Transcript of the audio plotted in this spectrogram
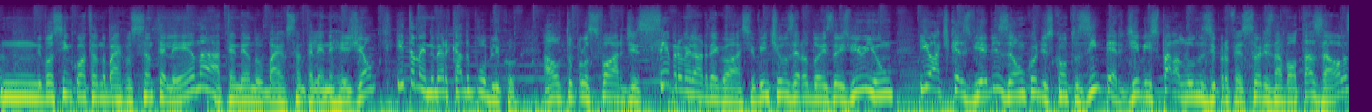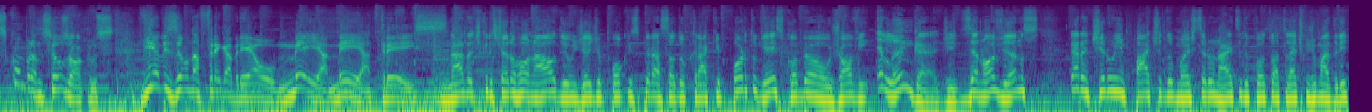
Hum, você encontra no bairro Santa Helena, atendendo o bairro Santa Helena e região. E também no mercado público. Auto Plus Ford, sempre o melhor negócio. 2102-2001. E óticas Via Visão com descontos imperdíveis para alunos e professores na volta às aulas comprando seus óculos. Via Visão na Frei Gabriel 663. Nada de Cristiano Ronaldo e um dia de pouca inspiração do craque português, coube ao jovem Elanga, de 19 anos, garantir o empate do Manchester United contra o Atlético de Madrid.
